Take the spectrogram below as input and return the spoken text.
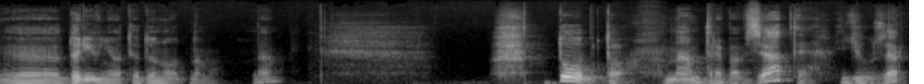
е, дорівнювати один одному. Да? Тобто, нам треба взяти юзер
